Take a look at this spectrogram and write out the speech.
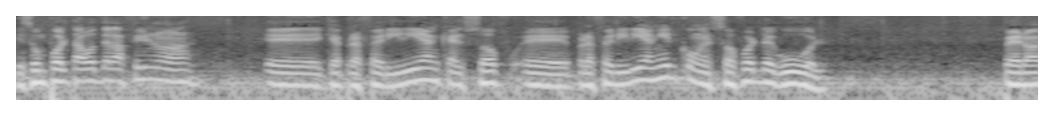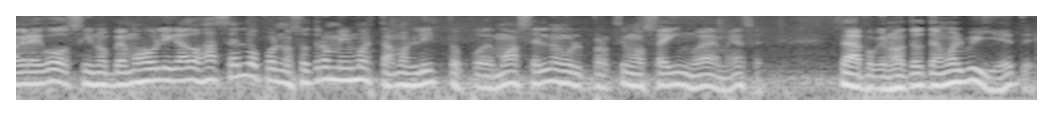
hizo un portavoz de la firma eh, que preferirían que el software preferirían ir con el software de Google. Pero agregó, si nos vemos obligados a hacerlo, por nosotros mismos estamos listos. Podemos hacerlo en los próximos 6, 9 meses. O sea, porque nosotros tenemos el billete.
